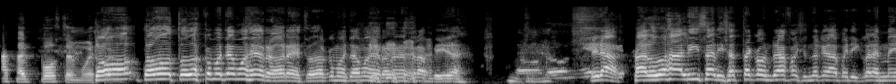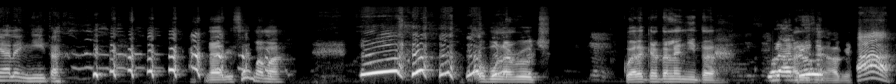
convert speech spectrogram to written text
Hasta el póster muestra. Todo, todo, todos cometemos errores, todos cometemos errores en nuestras vidas. no, no. Mira, saludos a Lisa. Lisa está con Rafa diciendo que la película es media leñita. La dice mamá. O Mulan Rouge. ¿Cuál es que está en leñita? Ah,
